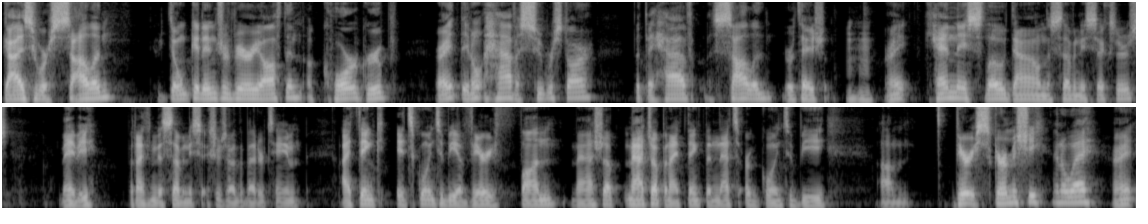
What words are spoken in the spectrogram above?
Guys who are solid, who don't get injured very often, a core group, right? They don't have a superstar, but they have a solid rotation, Mhm. right? Can they slow down the 76ers? Maybe, but I think the 76ers are the better team. I think it's going to be a very fun mashup matchup, and I think the Nets are going to be um, very skirmishy in a way, right?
